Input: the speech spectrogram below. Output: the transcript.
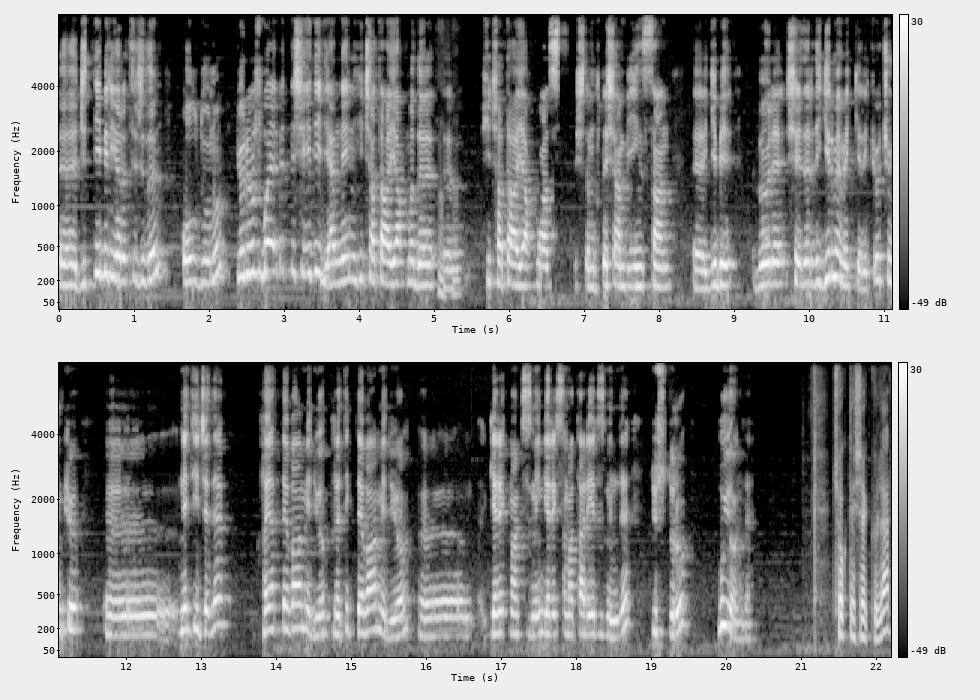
e, ciddi bir yaratıcılığın olduğunu görüyoruz. Bu elbette şey değil. Yani Lenin hiç hata yapmadı, e, hiç hata yapmaz, işte muhteşem bir insan e, gibi böyle şeylere de girmemek gerekiyor. Çünkü e, neticede hayat devam ediyor, pratik devam ediyor. E, gerek Marksizmin gerekse materyalizmin de düsturu bu yönde. Çok teşekkürler.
